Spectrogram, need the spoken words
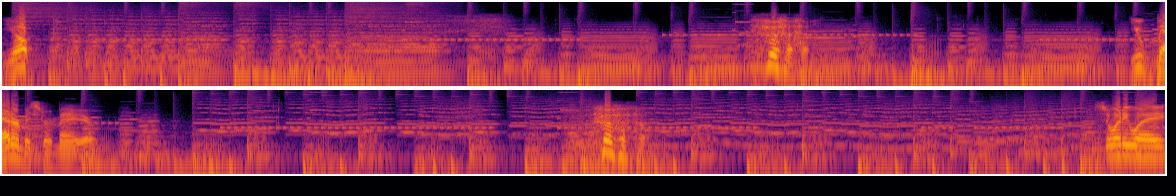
yup. You better, Mr. Mayor. so anyway,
